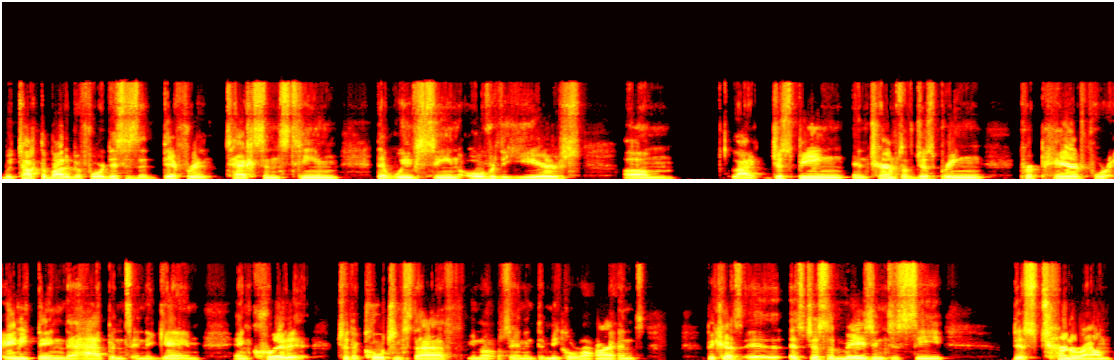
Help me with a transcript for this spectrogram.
we talked about it before. This is a different Texans team that we've seen over the years. Um, like just being in terms of just being prepared for anything that happens in the game and credit to the coaching staff, you know what I'm saying, and DeMeco Ryans, because it, it's just amazing to see this turnaround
